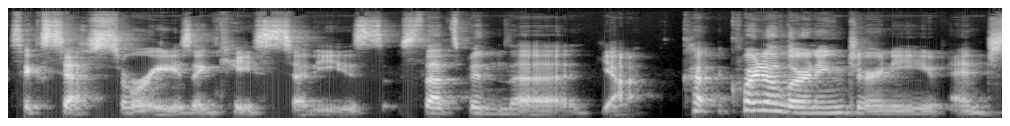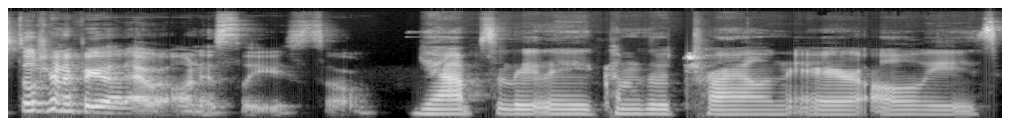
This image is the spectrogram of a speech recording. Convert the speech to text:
success stories and case studies. So that's been the, yeah, quite a learning journey and still trying to figure that out honestly so yeah absolutely it comes with trial and error always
